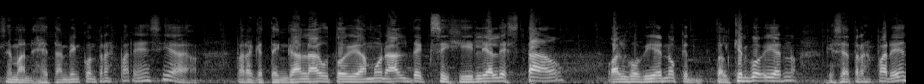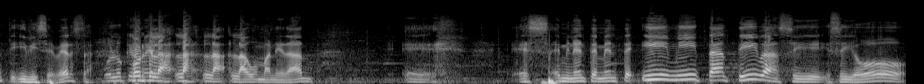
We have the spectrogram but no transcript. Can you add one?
se maneje también con transparencia para que tenga la autoridad moral de exigirle al Estado o al gobierno, que cualquier gobierno, que sea transparente y viceversa. Porque me- la, la- la- la humanidad eh, es eminentemente imitativa. Si, si yo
